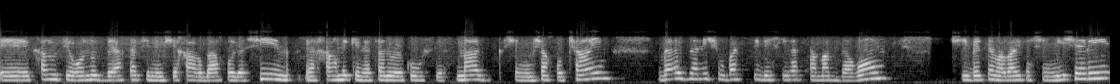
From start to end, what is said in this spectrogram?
אה, התחלנו טירונות ביחד שנמשכה ארבעה חודשים, לאחר מכן יצאנו לקורס יסמ"ג שנמשך חודשיים, ואז אני שובצתי ביחידת סמ"ג דרום, שהיא בעצם הבית השני שלי,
